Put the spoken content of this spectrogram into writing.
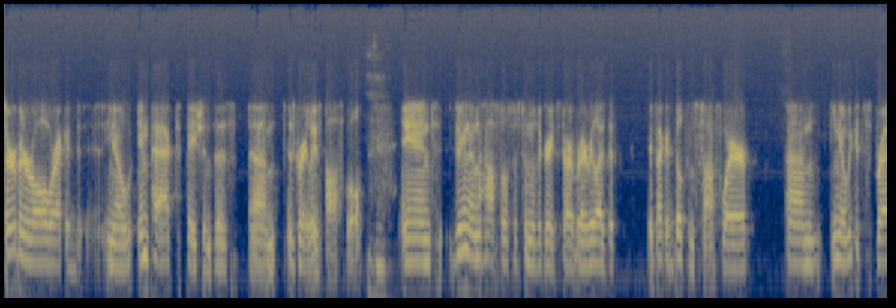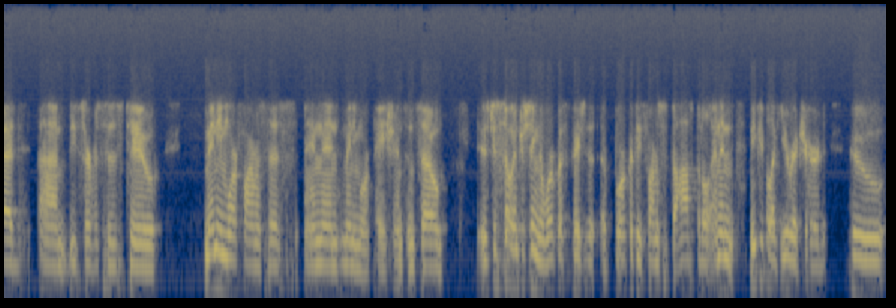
serve in a role where I could, you know, impact patients as um, as greatly as possible. Mm-hmm. And doing that in the hospital system was a great start. But I realized if if I could build some software um, you know, we could spread um, these services to many more pharmacists and then many more patients. And so, it was just so interesting to work with patients, uh, work with these pharmacists at the hospital, and then meet people like you, Richard, who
